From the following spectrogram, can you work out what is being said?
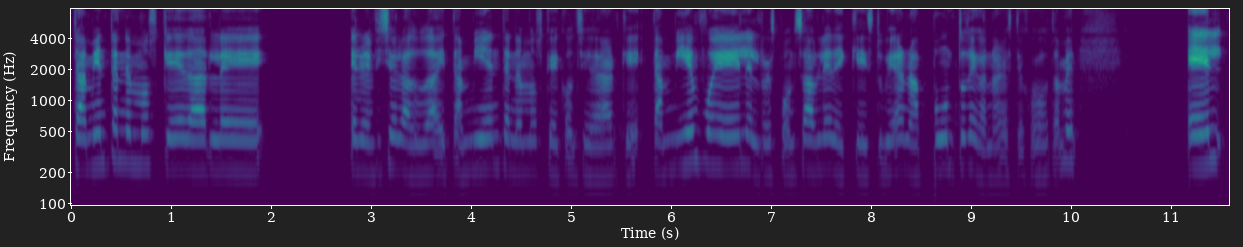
también tenemos que darle el beneficio de la duda y también tenemos que considerar que también fue él el responsable de que estuvieran a punto de ganar este juego también. Él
